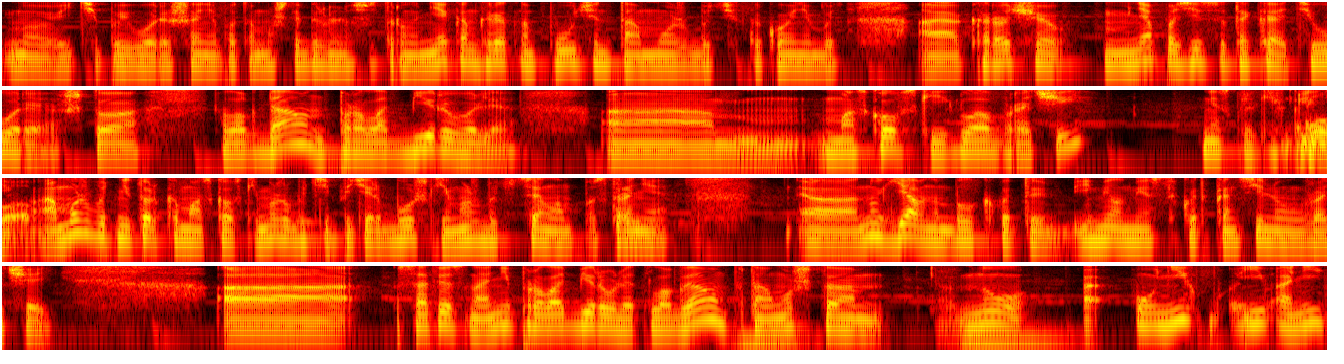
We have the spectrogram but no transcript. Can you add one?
ну, и типа его решение, потому что бежали всю страну, не конкретно Путин там, может быть, какой-нибудь. А, короче, у меня позиция такая, теория, что локдаун пролоббировали а, московские главврачи, нескольких клиник, Во. а может быть не только московские, может быть и петербургские, может быть в целом по стране. А, ну, явно был какой-то, имел место какой-то консилиум врачей. А, соответственно, они пролоббировали этот локдаун, потому что, ну, а, у них, они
